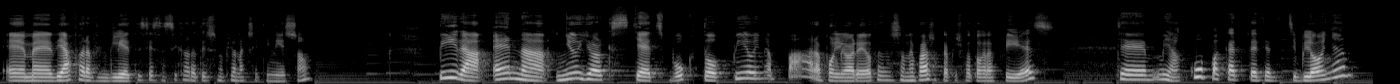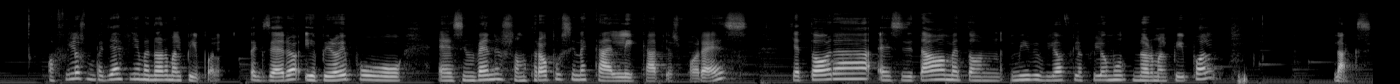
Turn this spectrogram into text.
ε, με διάφορα βιβλία της και σας είχα ρωτήσει με ποιο να ξεκινήσω. Πήρα ένα New York Sketchbook, το οποίο είναι πάρα πολύ ωραίο, θα σας ανεβάσω κάποιες φωτογραφίες. Και μια κούπα, κάτι τέτοια τσιμπλόνια. Ο φίλος μου, παιδιά, έφυγε με Normal People. Δεν ξέρω, η επιρροή που ε, συμβαίνει στους ανθρώπους είναι καλή κάποιες φορές. Και τώρα ε, συζητάω με τον μη βιβλιοφίλο φίλο μου Normal People. Εντάξει.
